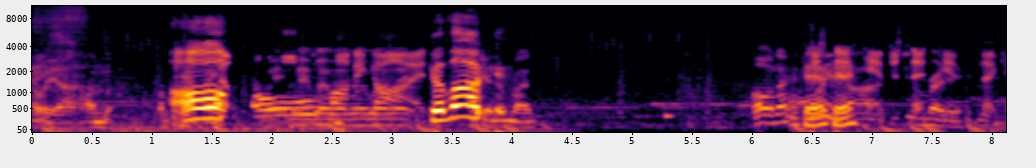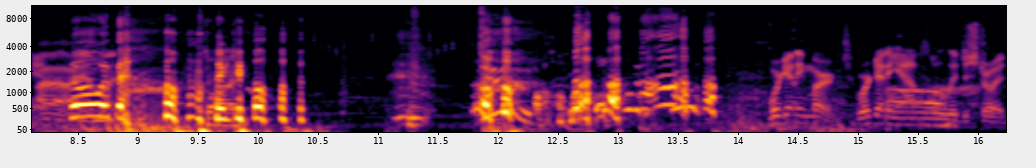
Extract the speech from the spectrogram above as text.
Oh yeah, I'm... I'm Oh, Oh Wait, wait, wait, my wait, wait, wait. Oh god. good luck. Okay, never mind. Oh, nice. Okay, okay. Net just net I'm ready. just net cam. I- I No, am it. not- Oh my Oh, god. We're getting murked. We're getting oh. absolutely destroyed.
